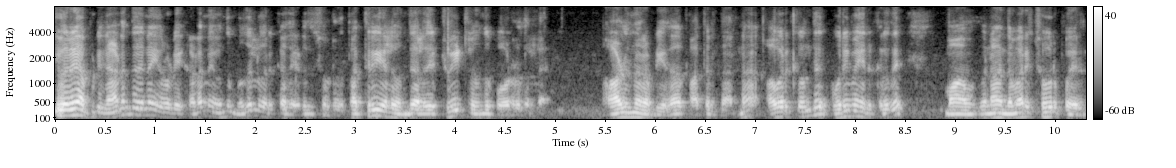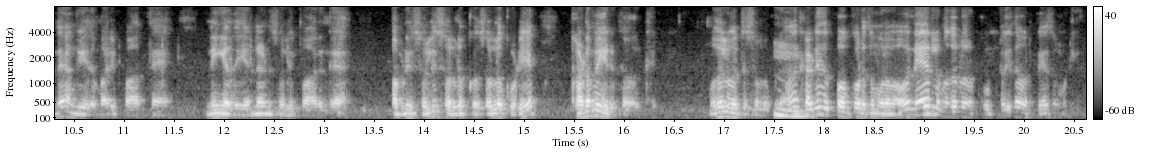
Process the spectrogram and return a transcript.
இவரு அப்படி நடந்ததுன்னா இவருடைய கடமை வந்து முதல்வருக்கு அத எடுத்து சொல்றது. பத்திரிகையில வந்து அல்லது ட்வீட்ல வந்து போடுறது இல்ல. ஆளுநர் அப்படி ஏதாவது பார்த்திருந்தாருன்னா, அவருக்கு வந்து உரிமை இருக்கிறது. மா நான் இந்த மாரி டூர் போயிருந்தேன். அங்க இத மாரி பார்த்தேன். நீங்க அத என்னன்னு சொல்லி பாருங்க. அப்படின்னு சொல்லி சொல்ல சொல்லக்கூடிய கடமை இருக்கு அவருக்கு. முதல்வர்ட்ட சொல்லக்கூடிய. கடித போக்குவரத்து மூலமாவோ நேர்ல முதல்வர கூப்பிட்டு இத அவர் பேச முடியும்.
